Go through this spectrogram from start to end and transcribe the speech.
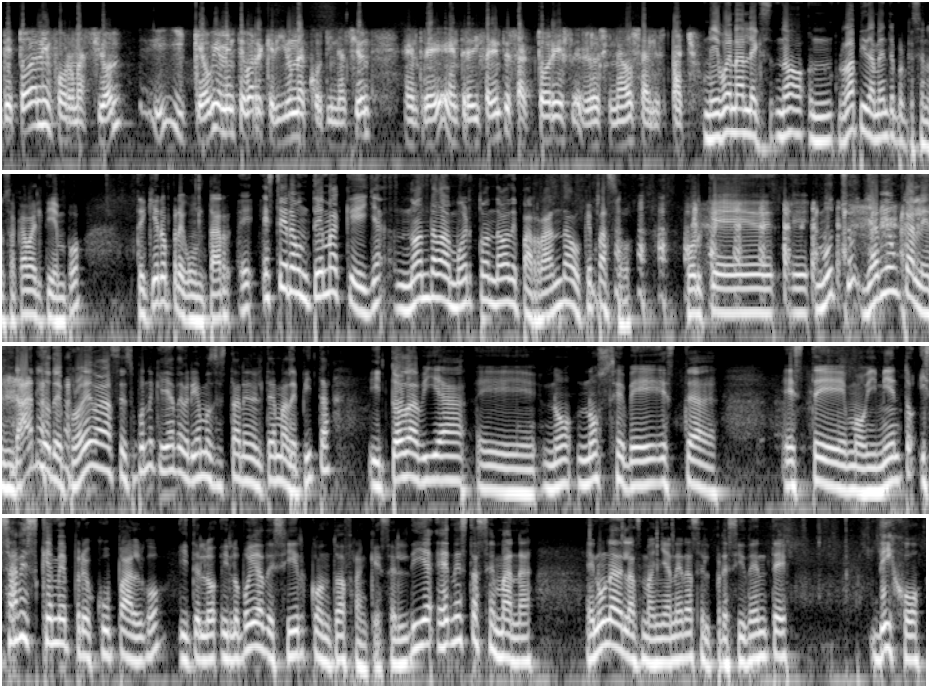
de toda la información y, que obviamente va a requerir una coordinación entre entre diferentes actores relacionados al despacho. Mi buen Alex, no mm, rápidamente porque se nos acaba el tiempo. Te quiero preguntar, eh, ¿este era un tema que ya no andaba muerto, andaba de parranda o qué pasó? Porque eh, mucho, ya había un calendario de pruebas, se supone que ya deberíamos estar en el tema de Pita y todavía no, no se ve esta este movimiento. ¿Y sabes qué me preocupa algo? Y, te lo, y lo voy a decir con toda franqueza. El día, en esta semana, en una de las mañaneras, el presidente dijo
